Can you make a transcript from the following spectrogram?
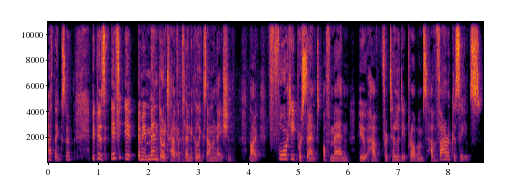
I think so. Because if it, I mean, men don't have yeah. a clinical examination. Now, 40% of men who have fertility problems have varicoceles,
